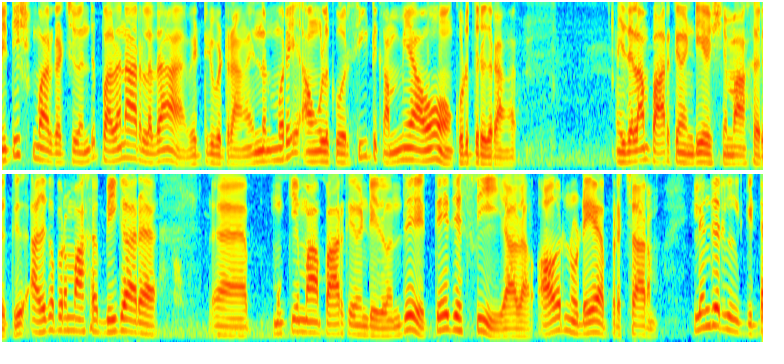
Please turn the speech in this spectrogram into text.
நிதிஷ்குமார் கட்சி வந்து பதினாறில் தான் வெற்றி பெற்றாங்க. இந்த முறை அவங்களுக்கு ஒரு சீட்டு கம்மியாகவும் கொடுத்துருக்குறாங்க. இதெல்லாம் பார்க்க வேண்டிய விஷயமாக இருக்குது அதுக்கப்புறமாக பீகாரை முக்கியமாக பார்க்க வேண்டியது வந்து தேஜஸ்வி யாதவ் அவருடைய பிரச்சாரம். இளைஞர்கள்கிட்ட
